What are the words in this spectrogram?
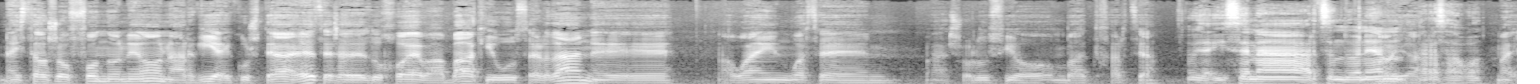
naiz eta oso fondo neon argia ikustea, ez? Esatez du, jo, ba, badakigu zer dan, e, hauain guazen ba, soluzio on bat jartzea. Oida, izena hartzen duenean, erraza dago. Bai.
